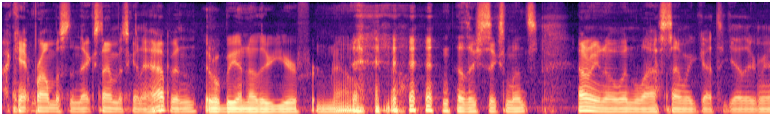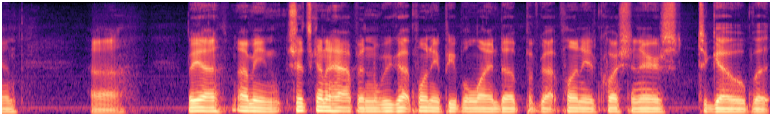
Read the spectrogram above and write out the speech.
I can't promise the next time it's gonna happen. It'll be another year from now. No. another six months. I don't even know when the last time we got together, man. Uh, but yeah, I mean, shit's gonna happen. We've got plenty of people lined up. I've got plenty of questionnaires to go, but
